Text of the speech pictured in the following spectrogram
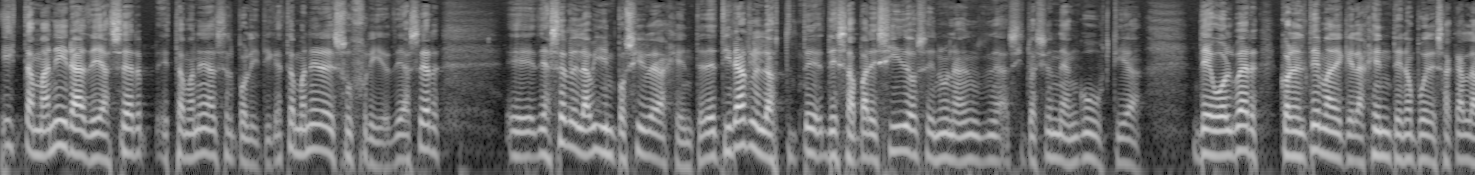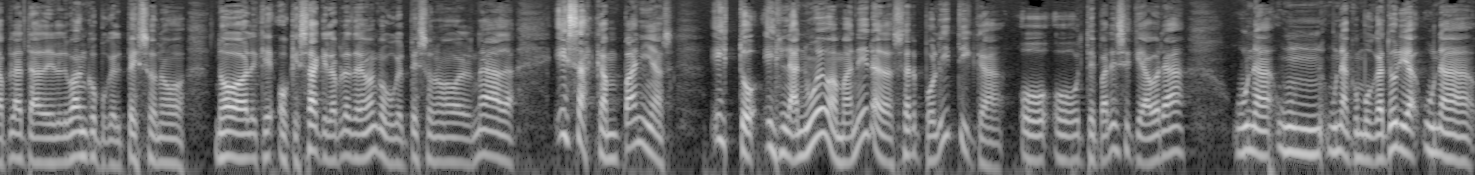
esta manera de hacer, esta manera de hacer política, esta manera de sufrir, de hacer, eh, de hacerle la vida imposible a la gente, de tirarle los te- desaparecidos en una, una situación de angustia, de volver con el tema de que la gente no puede sacar la plata del banco porque el peso no, no va a valer, que, o que saque la plata del banco porque el peso no va a valer nada. Esas campañas, ¿esto es la nueva manera de hacer política? ¿O, te parece que habrá una, un- una convocatoria, una,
